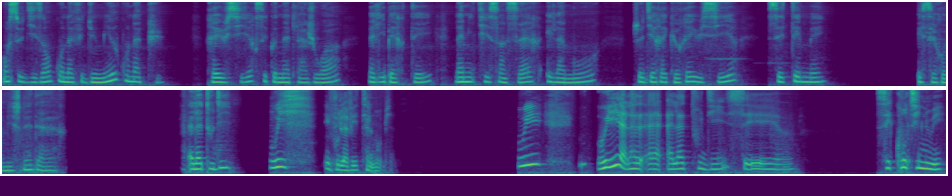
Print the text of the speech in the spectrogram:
en se disant qu'on a fait du mieux qu'on a pu. Réussir, c'est connaître la joie, la liberté, l'amitié sincère et l'amour. Je dirais que réussir, c'est aimer. Et c'est Romy Schneider. Elle a tout dit. Oui, et vous l'avez tellement bien. Oui, oui, elle a, elle- elle a tout dit. C'est, euh, c'est continuer,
